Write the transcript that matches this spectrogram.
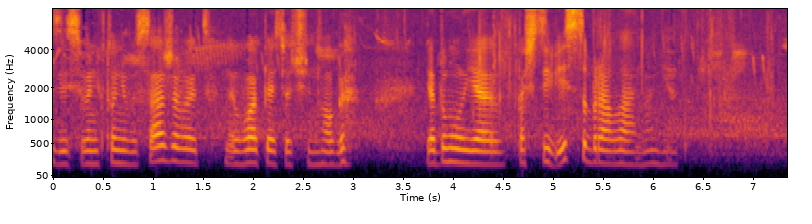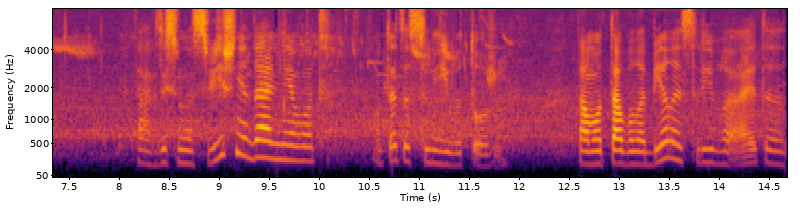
Здесь его никто не высаживает, но его опять очень много. Я думала, я почти весь собрала, но нет. Так, здесь у нас вишня дальняя, вот. Вот это слива тоже. Там вот та была белая слива, а это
